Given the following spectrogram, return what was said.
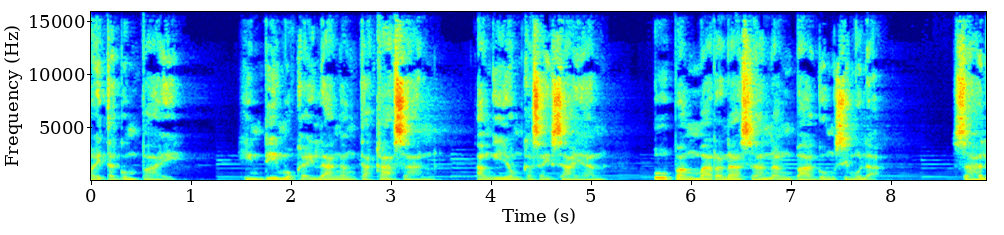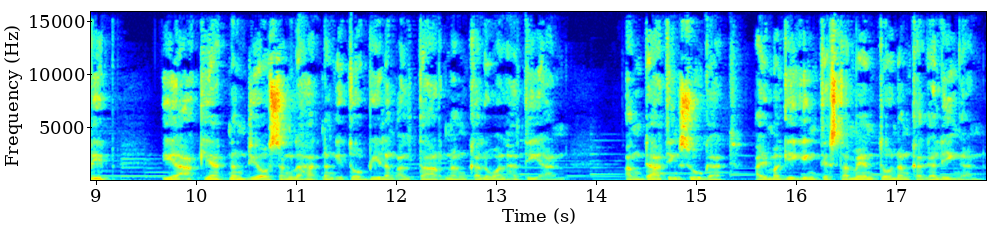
may tagumpay. Hindi mo kailangang takasan ang iyong kasaysayan upang maranasan ang bagong simula. Sa halip, Iaakyat ng Diyos ang lahat ng ito bilang altar ng kaluwalhatian. Ang dating sugat ay magiging testamento ng kagalingan.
